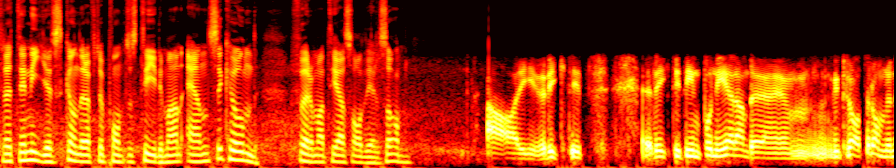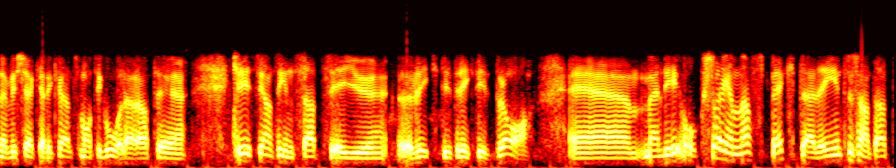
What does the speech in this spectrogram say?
39 sekunder efter Pontus Tideman, en sekund före Mattias Adielsson. Ja, det är ju riktigt, riktigt imponerande. Ehm, vi pratade om det när vi käkade kvällsmat igår, här, att eh, Christians insats är ju riktigt, riktigt bra. Eh, men det är också en aspekt där. Det är intressant att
